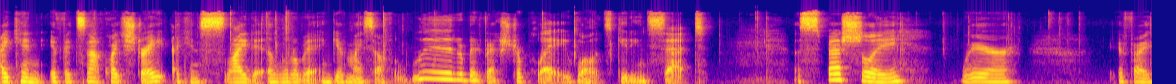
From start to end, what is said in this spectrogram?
I can, if it's not quite straight, I can slide it a little bit and give myself a little bit of extra play while it's getting set. Especially where if I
